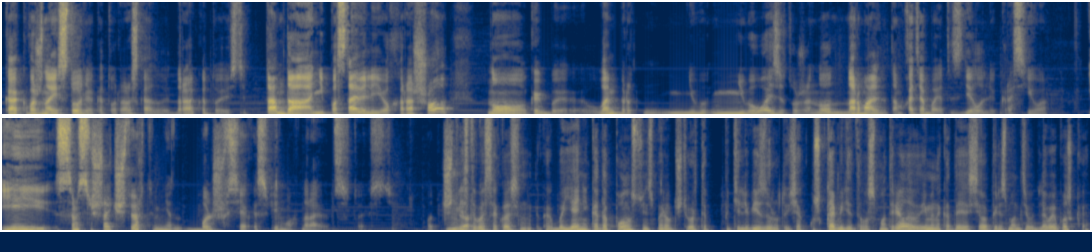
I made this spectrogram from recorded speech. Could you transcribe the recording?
как важна история, которая рассказывает Драка, то есть там, да, они поставили ее хорошо, но как бы Ламберт не, не вывозит уже, но нормально там хотя бы это сделали красиво. И самое смешное, четвертый мне больше всех из фильмов нравится. То есть, вот четвертый... Я с тобой согласен. Как бы я никогда полностью не смотрел четвертый по телевизору. То есть я кусками где-то его смотрел, именно когда я сел пересматривать для выпуска.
